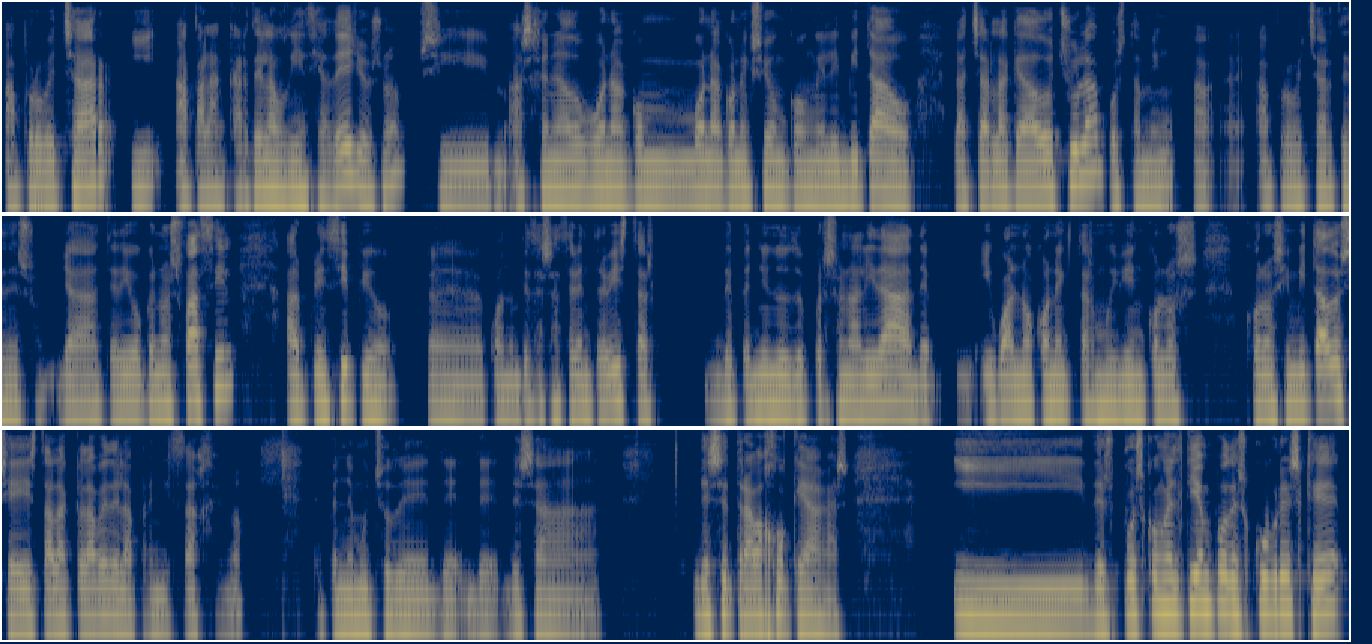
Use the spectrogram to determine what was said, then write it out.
aprovechar y apalancarte la audiencia de ellos, ¿no? Si has generado buena, buena conexión con el invitado, la charla ha quedado chula, pues también eh, aprovecharte de eso. Ya te digo que no es fácil. Al principio, eh, cuando empiezas a hacer entrevistas, dependiendo de tu personalidad, igual no conectas muy bien con los, con los invitados y ahí está la clave del aprendizaje, ¿no? Depende mucho de, de de ese trabajo que hagas. Y después con el tiempo descubres que,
